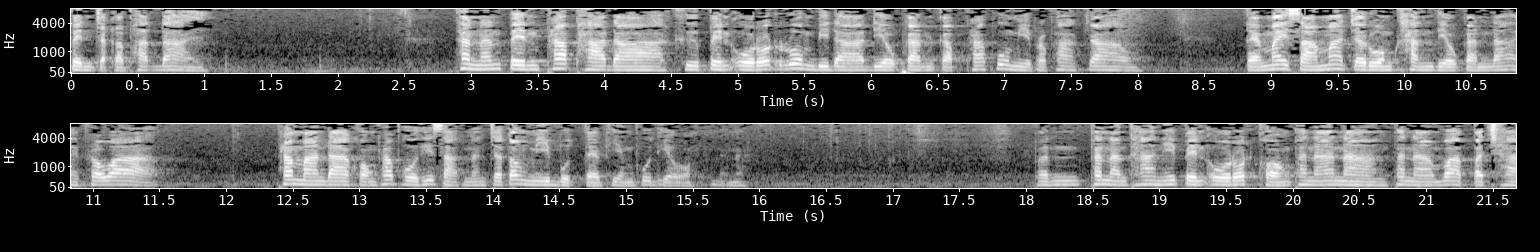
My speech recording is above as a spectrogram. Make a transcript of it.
เป็นจักรพรรดิได้ ท่านนั้นเป็นพระพาดาคือเป็นโอรสร่วมบิดาเดียวกันกับพระผู้มีพระภาคเจ้า แต่ไม่สามารถจะรวมคันเดียวกันได้ เพราะว่าพระมารดาของพระโพธิสัตว์นั้นจะต้องมีบุตรแต่เพียงผู้เดียวนะนะพระนันท่านี้เป็นโอรสของพระนานาง พระนามว่าประชา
